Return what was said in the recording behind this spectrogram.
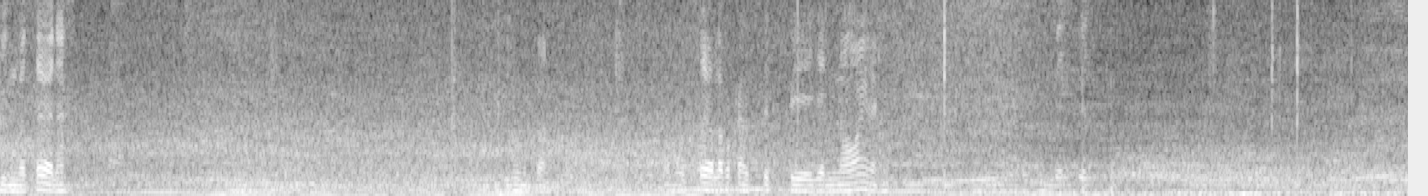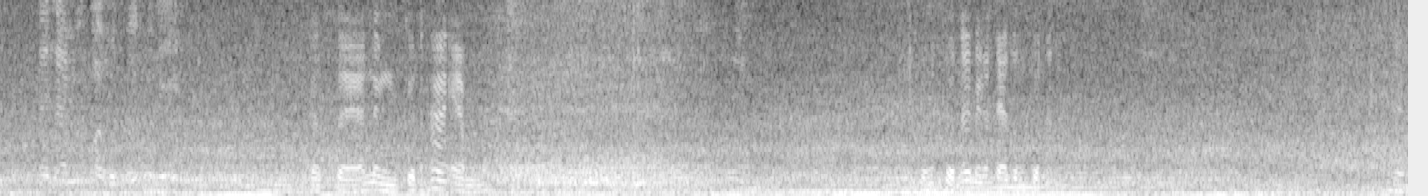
อินเวอร์เตอร์นะดูก่อน คอมเพรสเซอร์รับประกัน 10 ปีเย็นน้อยนะครับเป็นเป็นใช่ใช่เมื่อก่อนมันพื้นกว่านี้กระแส 1.5 แอมป์นะสูงสุดได้เป็นกระแสสูงสุดนะเย็น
